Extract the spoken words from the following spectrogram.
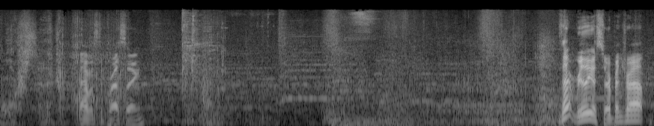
morsel. That was depressing. Is that really a serpent trap?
